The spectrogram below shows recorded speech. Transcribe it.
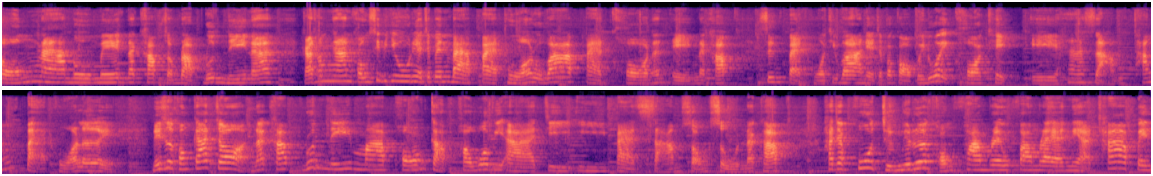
12 นาโนเมตรนะครับสำหรับรุ่นนี้นะ การทำงานของ CPU เนี่ยจะเป็นแบบ 8 หัวหรือว่า 8 คอนั่นเองนะครับ ซึ่ง 8 หัวที่ว่าเนี่ยจะประกอบไปด้วย Cortex A53 ทั้ง 8 หัวเลย ในส่วนของการ์ดจอนะครับ รุ่นนี้มาพร้อมกับ Power VR GE 8320 นะครับถ้าจะพูดถึงในเรื่องของความเร็วความแรงเนี่ย ถ้าเป็น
